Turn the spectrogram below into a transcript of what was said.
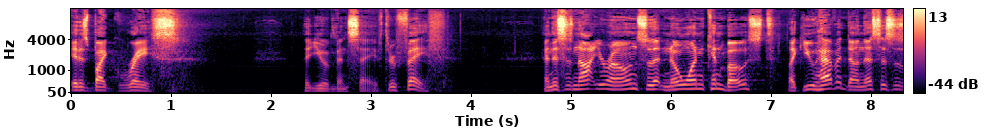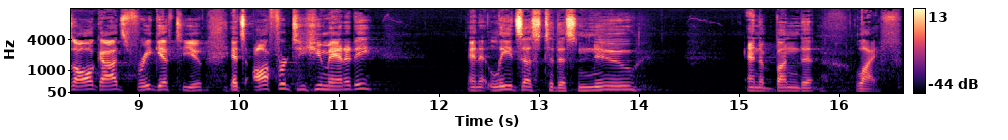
it is by grace that you have been saved, through faith. And this is not your own, so that no one can boast. Like you haven't done this. This is all God's free gift to you. It's offered to humanity, and it leads us to this new and abundant life.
